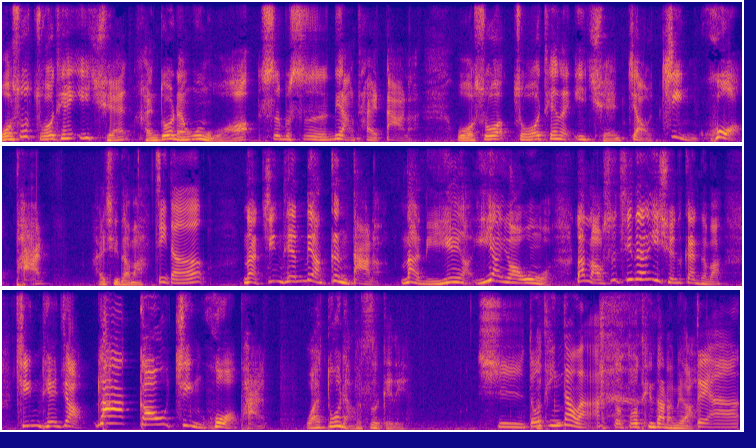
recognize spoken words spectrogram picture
我说昨天一拳，很多人问我是不是量太大了。我说昨天的一拳叫进货盘，还记得吗？记得。那今天量更大了，那你一样一样要问我，那老师今天一拳是干什么？今天叫拉高进货盘，我还多两个字给你。是，都听到了。都都听到了没有？对啊。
